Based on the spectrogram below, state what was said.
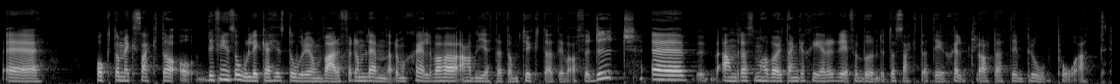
eh, och de exakta, det finns olika historier om varför de lämnade. De själva har angett att de tyckte att det var för dyrt. Eh, andra som har varit engagerade i det förbundet har sagt att det är självklart att det beror på att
